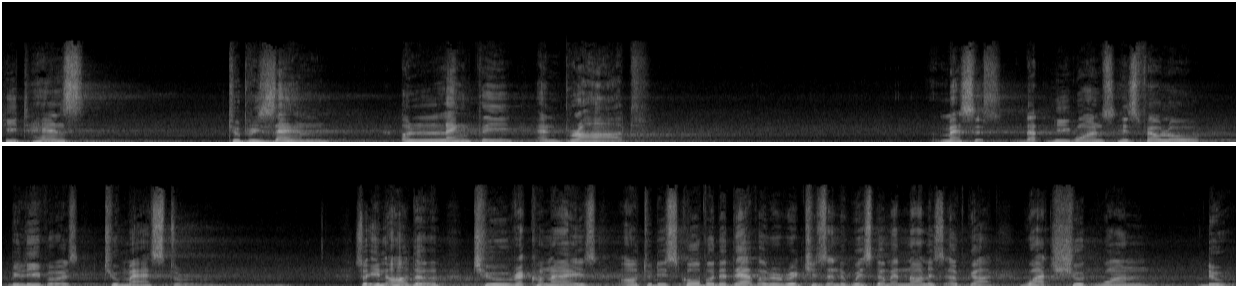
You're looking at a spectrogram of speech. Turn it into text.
he tends to present a lengthy and broad message that he wants his fellow believers to master. So, in order to recognize or to discover the depth of the riches and the wisdom and knowledge of God, what should one do?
